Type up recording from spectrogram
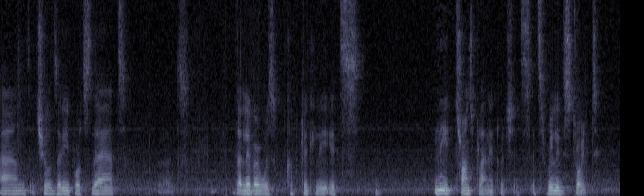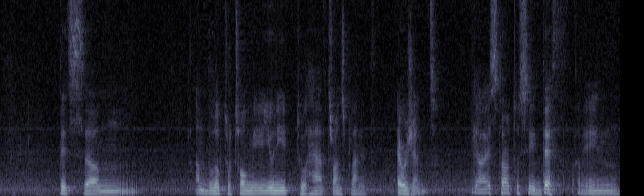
and it showed the reports that the liver was completely it's need transplanted, which it's, it's really destroyed. This, um, and the doctor told me you need to have transplanted urgent. I start to see death. I mean,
